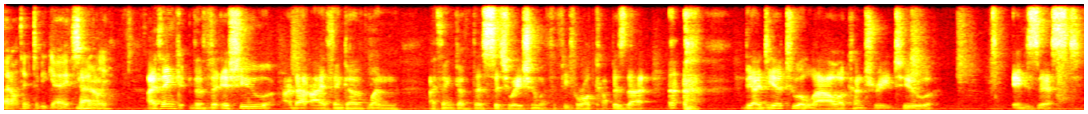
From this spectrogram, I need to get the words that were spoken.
I don't think, to be gay, sadly. No. I think the the issue that I think of when I think of this situation with the FIFA World Cup is that the idea to allow a country to exist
